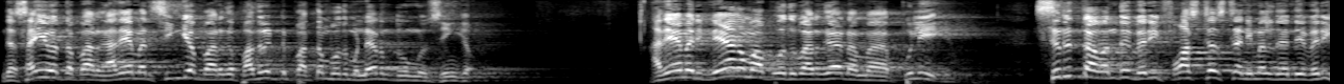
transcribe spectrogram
இந்த சைவத்தை பாருங்கள் அதே மாதிரி சிங்கம் பாருங்கள் பதினெட்டு பத்தொம்பது மணி நேரம் தூங்கும் சிங்கம். அதே மாதிரி வேகமாக போகுது பாருங்க நம்ம புலி. சிறுத்தை வந்து very fastest animal very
